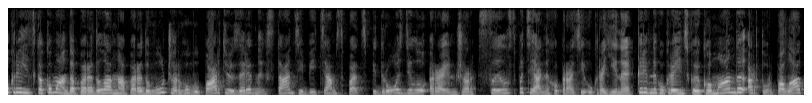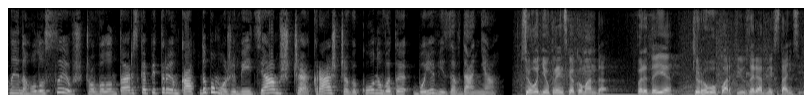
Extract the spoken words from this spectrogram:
Українська команда передала на передову чергову партію зарядних станцій бійцям спецпідрозділу Рейнджер Сил спеціальних операцій України. Керівник української команди Артур Палатний наголосив, що волонтерська підтримка допоможе бійцям ще краще виконувати бойові завдання. Сьогодні українська команда передає чергову партію зарядних станцій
